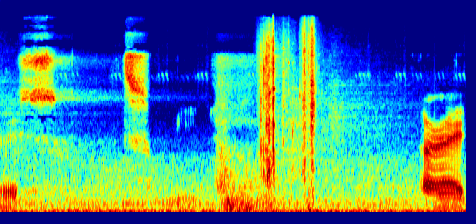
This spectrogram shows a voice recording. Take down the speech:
Nice. Sweet. All right.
